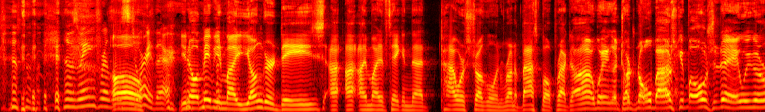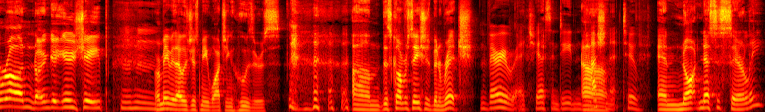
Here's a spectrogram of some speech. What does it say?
I was waiting for a little Oh. story there. you know, maybe in my younger days, I, I, I might have taken that power struggle and run a basketball practice. Ah, we ain't gonna touch no basketballs today. We're gonna run and get you in shape. Or maybe that was just me watching Hoosiers. um, this conversation has been rich Very rich, yes, indeed, and Uh, passionate too. and not necessarily.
